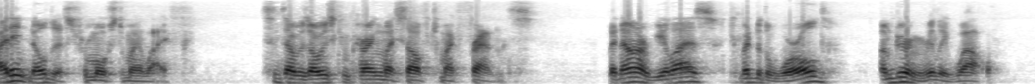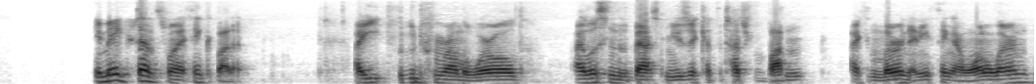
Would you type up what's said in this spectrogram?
I didn't know this for most of my life, since I was always comparing myself to my friends. But now I realize, compared to the world, I'm doing really well. It makes sense when I think about it. I eat food from around the world, I listen to the best music at the touch of a button, I can learn anything I want to learn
